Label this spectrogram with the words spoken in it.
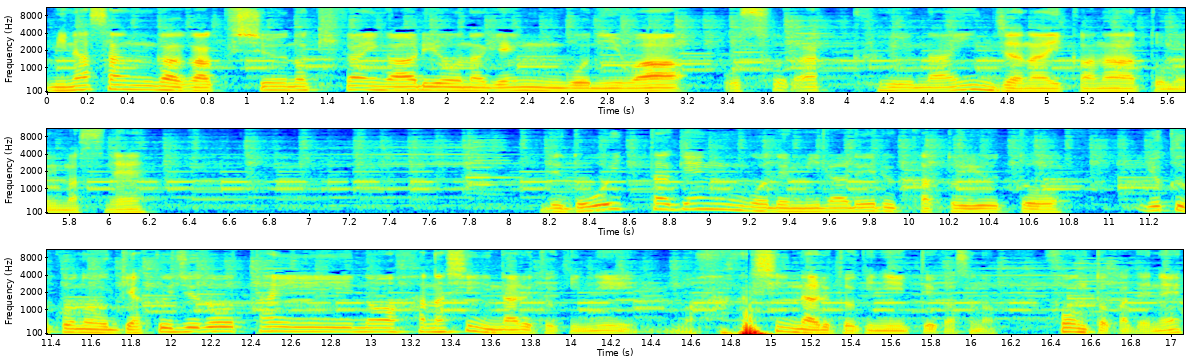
皆さんが学習の機会があるような言語にはおそらくないんじゃないかなと思いますね。でどういった言語で見られるかというとよくこの逆受動体の話になるときに、ま、話になるときにっていうかその本とかでね、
